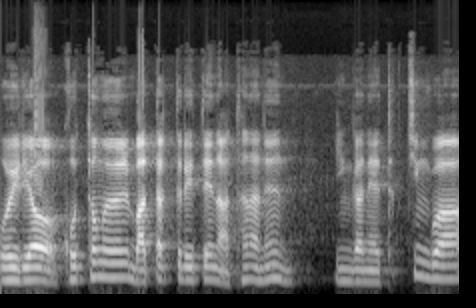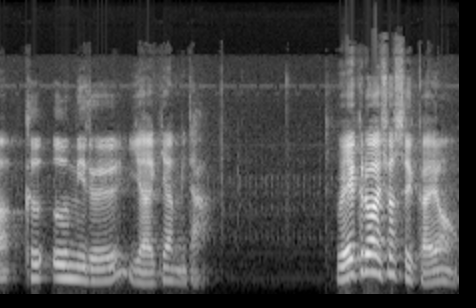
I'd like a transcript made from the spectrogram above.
오히려 고통을 맞닥뜨릴 때 나타나는 인간의 특징과 그 의미를 이야기합니다. 왜 그러하셨을까요?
